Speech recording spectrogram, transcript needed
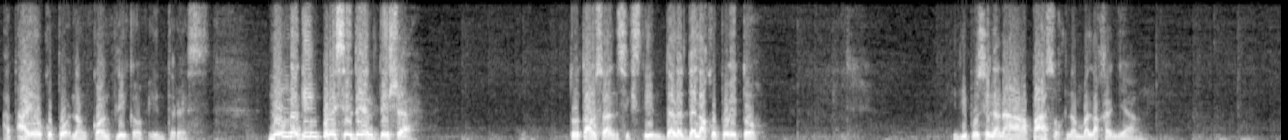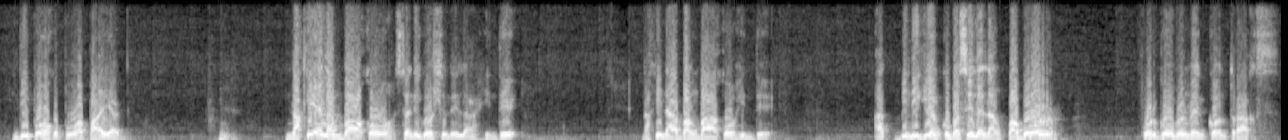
at ayaw ko po ng conflict of interest. Nung naging presidente siya, 2016, daladala ko po ito. Hindi po sila nakakapasok ng Malacanang. Hindi po ako pumapayag. Nakialam ba ako sa negosyo nila? Hindi. Nakinabang ba ako? Hindi. At binigyan ko ba sila ng pabor for government contracts?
